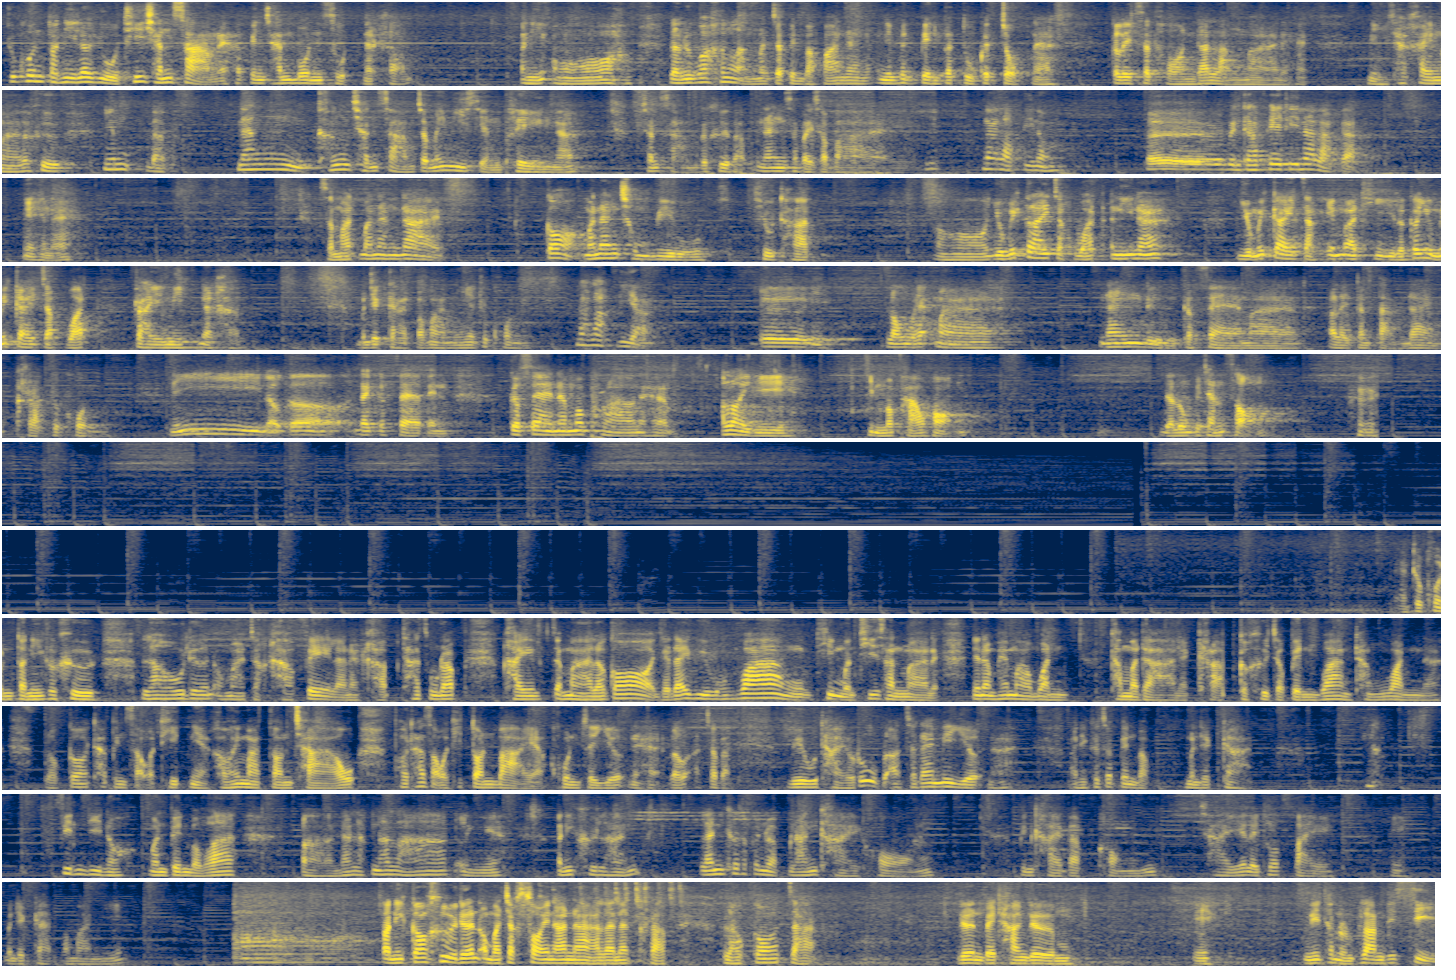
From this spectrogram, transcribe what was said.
ทุกคนตอนนี้เราอยู่ที่ชั้นสามนะครับเป็นชั้นบนสุดนะครับ อันนี้อ๋อเรานึกว่าข้างหลังมันจะเป็นแบบว่านั่นอันนี้เป็นเป็นประตูกระจกนะ ก็เลยสะท้อนด้านหลังมานะฮะนี่ถ้าใครมาก็คือเนี่ยแบบนั่งข้างชั้นสามจะไม่มีเสียงเพลงนะ ชั้นสามก็คือแบบนั่งสบายๆน่ารักดีเนาะเออเป็นคาเฟ่ที่น่ารักอะ่ะนี่เห็นไหมสามารถมานั่งได้ ก็มานั่งชมวิวทิวทัศน์ อ๋ออยู่ไม่ไกลจากวัดอันนี้นะ อยู่ไม่ไกลจาก MRT แล้วก็อยู่ไม่ไกลจากวัดไตรมิตรนะครับบรรยากาศประมาณนี้ทุกคนน่ารักดีอะเออนี่ลองแวะมานั่งดื่มกาแฟมาอะไรต่างๆ ได้ครับทุกคน นี่เราก็ได้กาแฟเป็นกาแฟน้ำมะพร้าวนะครับ อร่อยดีกลิ่นมะพร้าวหอม เดี๋ยวลงไปชั้นสอง ทุกคนตอนนี้ก็คือเราเดินออกมาจากคาเฟ่แล้วนะครับ ถ้าสมมติว่าใครจะมาแล้วก็อยากได้วิวว่างๆที่เหมือนที่ทันมาเนี่ยแนะนำให้มาวันธรรมดานะครับ ก็คือจะเป็นว่างทั้งวันนะ แล้วก็ถ้าเป็นเสาร์อาทิตย์เนี่ยเขาให้มาตอนเช้า เพราะถ้าเสาร์อาทิตย์ตอนบ่ายอะคนจะเยอะนะฮะเราอาจจะแบบวิวถ่ายรูปเราอาจจะได้ไม่เยอะนะ อันนี้ก็จะเป็นแบบบรรยากาศฟินดีเนาะมันเป็นแบบว่าน่ารักน่ารักอะไรเงี้ยอันนี้คือร้านร้านนี้ก็จะเป็นแบบร้านขายของ เป็นขายแบบของใช้อะไรทั่วไปนี่บรรยากาศประมาณนี้ ตอนนี้ก็คือเดินออกมาจากซอยนานาแล้วนะครับ แล้วก็จะเดินไปทางเดิม นี่นี่ถนนพระรามที่สี่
